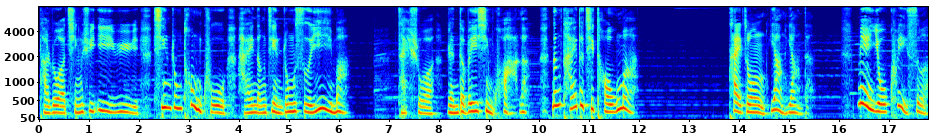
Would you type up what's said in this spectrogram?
他若情绪抑郁，心中痛苦，还能尽忠死义吗？再说，人的威信垮了。能抬得起头吗？太宗样样的，面有愧色。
